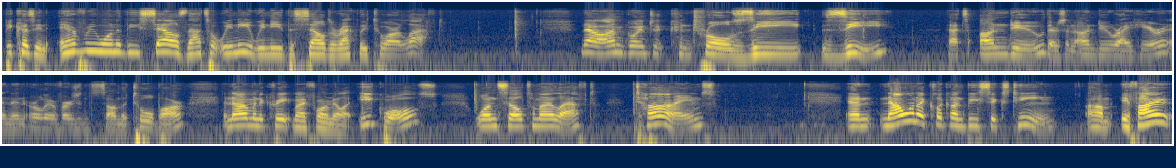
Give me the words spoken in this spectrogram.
Because in every one of these cells, that's what we need. We need the cell directly to our left. Now I'm going to control Z, Z that's undo. There's an undo right here. And in earlier versions, it's on the toolbar. And now I'm going to create my formula. Equals one cell to my left times. And now when I click on B16, um, if I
